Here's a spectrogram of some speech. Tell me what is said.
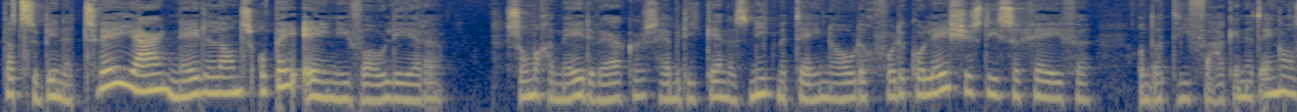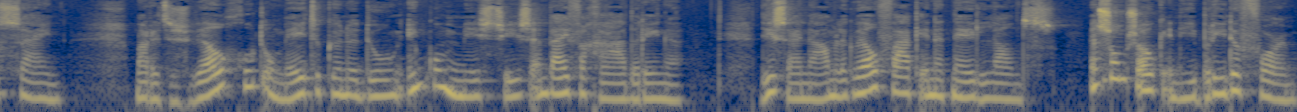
dat ze binnen twee jaar Nederlands op B1-niveau leren. Sommige medewerkers hebben die kennis niet meteen nodig voor de colleges die ze geven, omdat die vaak in het Engels zijn. Maar het is wel goed om mee te kunnen doen in commissies en bij vergaderingen. Die zijn namelijk wel vaak in het Nederlands en soms ook in hybride vorm.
